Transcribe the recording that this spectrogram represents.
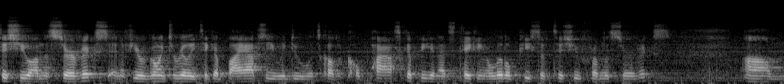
tissue on the cervix. And if you were going to really take a biopsy, you would do what's called a colposcopy, and that's taking a little piece of tissue from the cervix. Um,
